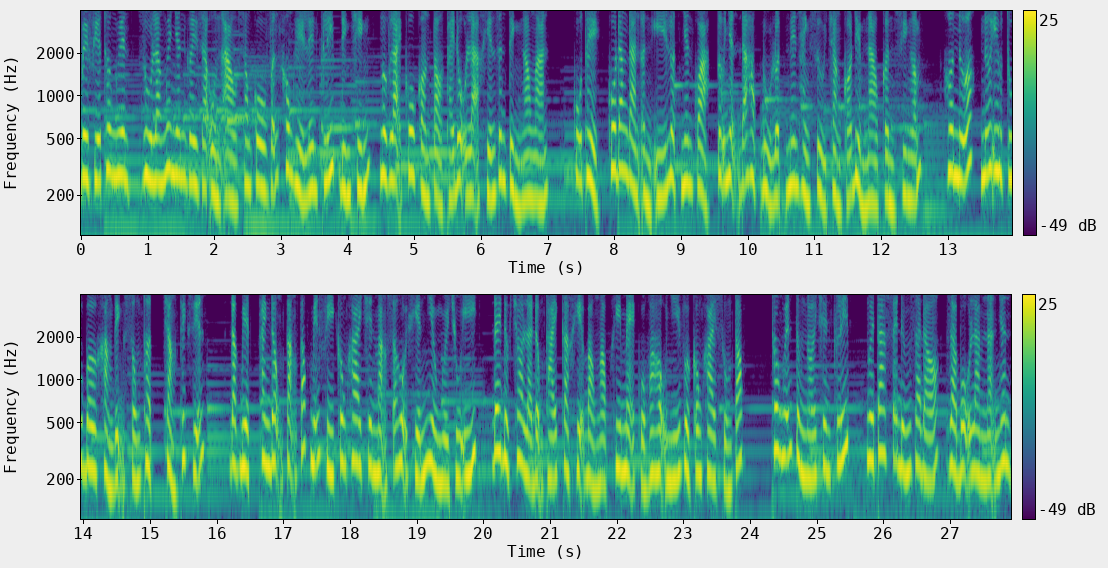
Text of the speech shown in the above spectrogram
Về phía Thơ Nguyên, dù là nguyên nhân gây ra ồn ào song cô vẫn không hề lên clip đính chính, ngược lại cô còn tỏ thái độ lạ khiến dân tình ngao ngán. Cụ thể, cô đang đàn ẩn ý luật nhân quả, tự nhận đã học đủ luật nên hành xử chẳng có điểm nào cần suy ngẫm. Hơn nữa, nữ YouTuber khẳng định sống thật, chẳng thích diễn. Đặc biệt, hành động tặng tóc miễn phí công khai trên mạng xã hội khiến nhiều người chú ý. Đây được cho là động thái cà khịa Bảo Ngọc khi mẹ của Hoa hậu nhí vừa công khai xuống tóc. Thơ Nguyễn từng nói trên clip, người ta sẽ đứng ra đó, giả bộ làm nạn nhân,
